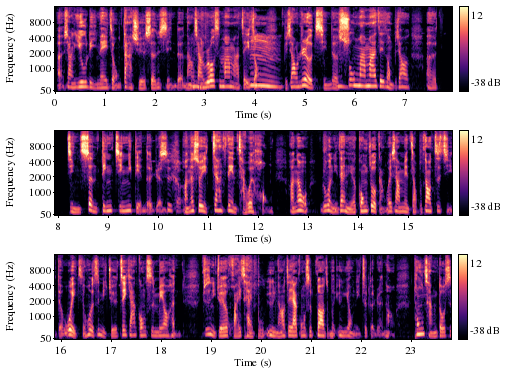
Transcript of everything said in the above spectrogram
呃，像尤里那种大学生型的，然后像 Rose 妈妈这一种比较热情的，苏妈妈这种比较呃谨慎盯紧一点的人。是的。啊，那所以这样店才会红。啊，那我如果你在你的工作岗位上面找不到自己的位置，或者是你觉得这家公司没有很，就是你觉得怀才不遇，然后这家公司不知道怎么运用你这个人哦，通常都是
